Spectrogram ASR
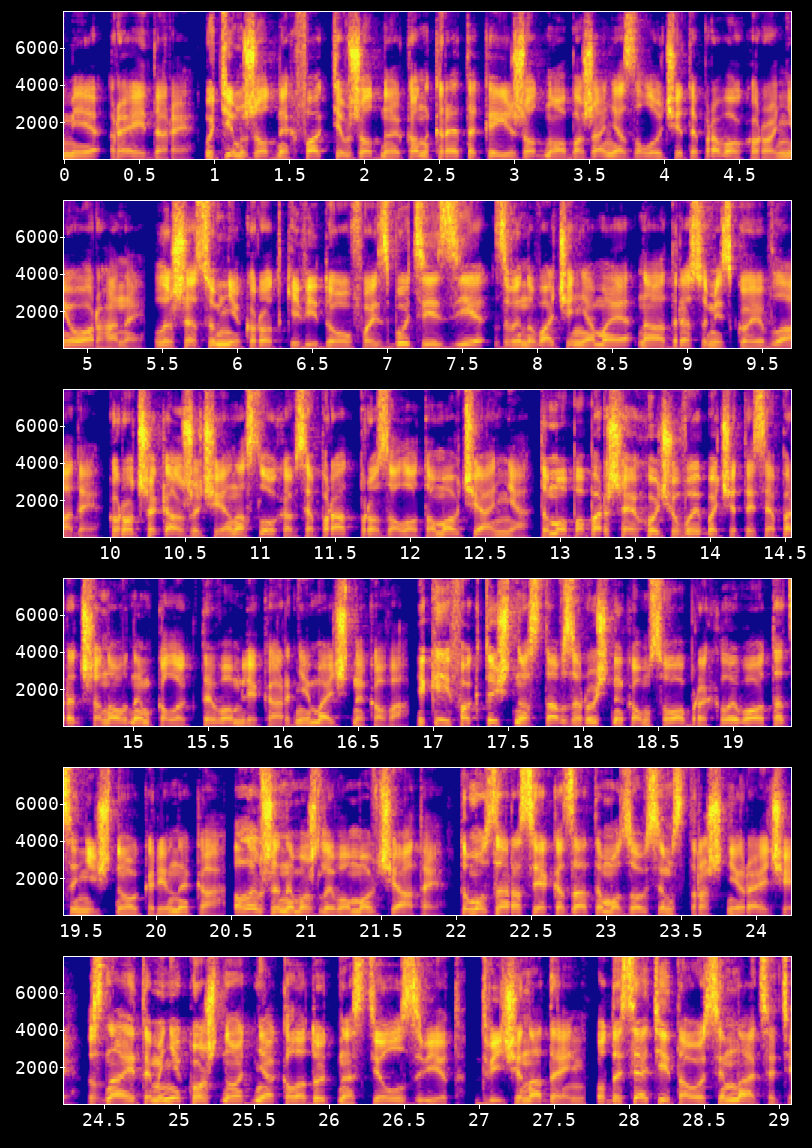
невловимі рейдери. Утім, жодних фактів, жодної конкретики і жодного бажання залучити правоохоронні органи. Лише сумні короткі відео у Фейсбуці зі звинуваченнями на адресу міської влади. Коротше кажучи, я наслухався порад про золото мовчання. Тому, по-перше, я хочу вибачитися перед шановним колективом лікарні Мечникова, який фактично став заручником свого брехливого та цинічного керівника, але вже неможливо мовчати. Тому зараз я казатиму зовсім страшні речі. Знаєте, мені кожного дня кладуть на стіл звіт двічі на день, о 10 та о 17,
